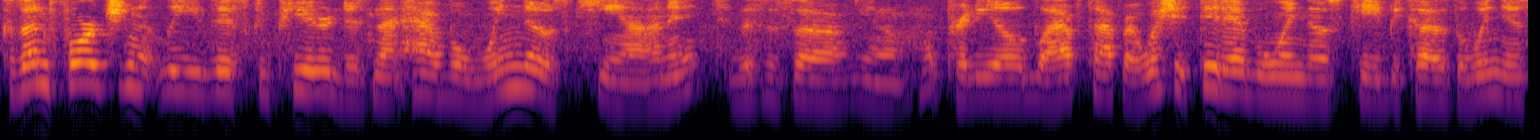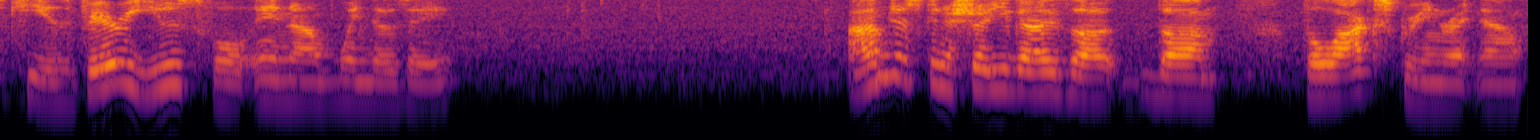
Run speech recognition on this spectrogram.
Because unfortunately, this computer does not have a Windows key on it. This is a, you know, a pretty old laptop. I wish it did have a Windows key because the Windows key is very useful in um, Windows 8. I'm just going to show you guys uh, the, the lock screen right now.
